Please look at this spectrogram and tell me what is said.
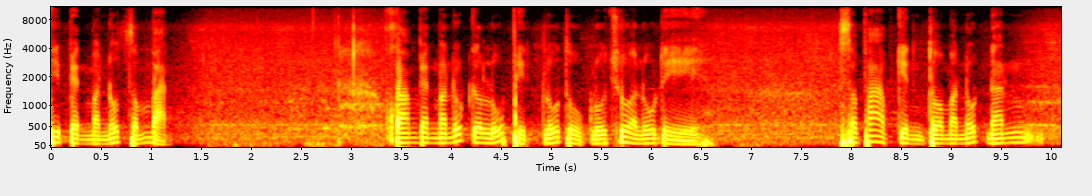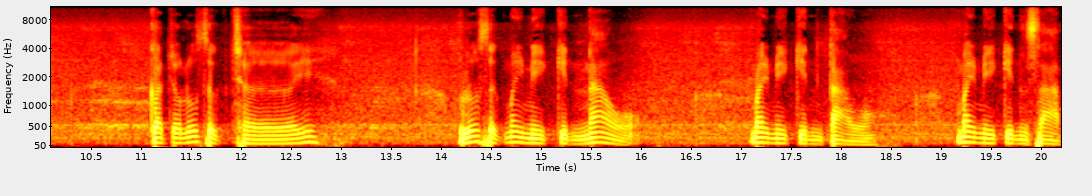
ที่เป็นมนุษย์สมบัติ ความเป็นมนุษย์ก็รู้ผิด รู้ถูกรู้ชั่วรู้ดี สภาพกลิ่นตัวมนุษย์นั้น ก็จะรู้สึกเฉย รู้สึกไม่มีกลิ่นเน่า ไม่มีกลิ่นเต่า ไม่มีกลิ่นสาบ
